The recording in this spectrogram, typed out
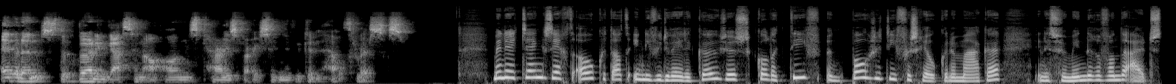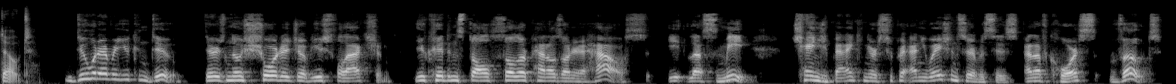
evidence that burning gas in our homes carries very significant health risks. Meneer Teng zegt ook dat individuele keuzes collectief een positief verschil kunnen maken in het verminderen van de uitstoot. Do whatever you can do. There's no shortage of useful action. You could install solar panels on your house, eat less meat, change banking or superannuation services, and of course, vote.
